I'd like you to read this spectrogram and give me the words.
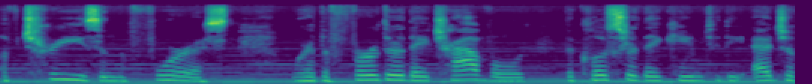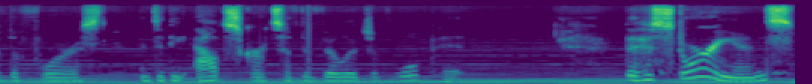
of trees in the forest where the further they traveled, the closer they came to the edge of the forest and to the outskirts of the village of Woolpit. The historians,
